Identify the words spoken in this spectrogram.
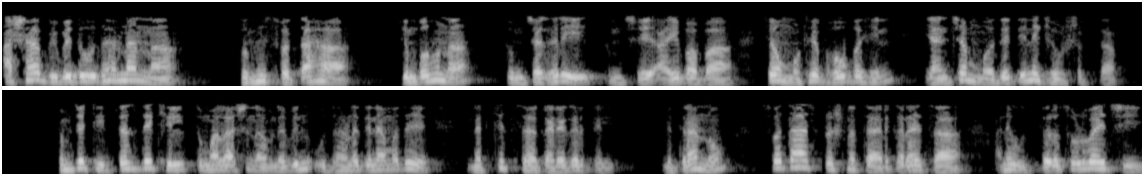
अशा विविध उदाहरणांना तुम्ही स्वतः किंबहुना तुमच्या घरी तुमचे आई बाबा किंवा मोठे भाऊ बहीण यांच्या मदतीने घेऊ शकता. तुमचे टीचर्स देखील तुम्हाला अशी नवनवीन उदाहरणं देण्यामध्ये नक्कीच सहकार्य करतील. मित्रांनो स्वतःच प्रश्न तयार करायचा आणि उत्तरं सोडवायची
